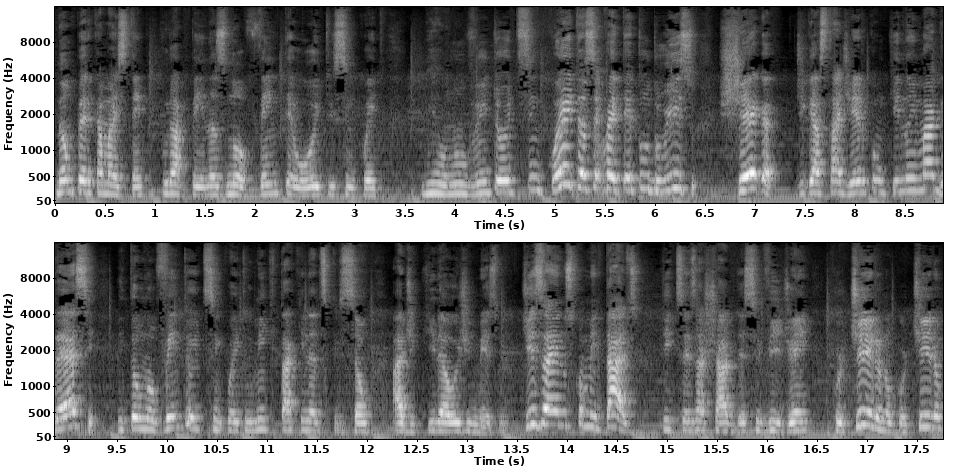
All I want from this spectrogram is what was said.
não perca mais tempo por apenas R$ 98,50 meu, 98,50 você vai ter tudo isso. Chega de gastar dinheiro com que não emagrece. Então 98,50, o link tá aqui na descrição. Adquira hoje mesmo. Diz aí nos comentários o que, vocês acharam desse vídeo, hein? Curtiram, não curtiram?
